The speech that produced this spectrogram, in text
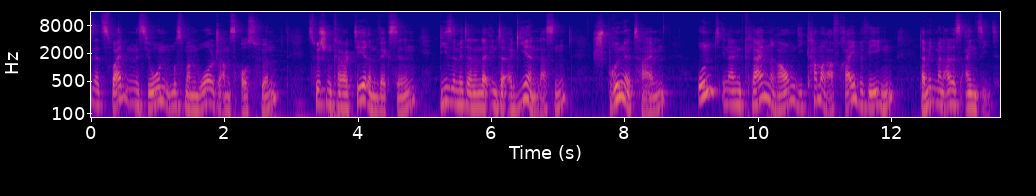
in der zweiten Mission muss man Walljumps ausführen, zwischen Charakteren wechseln, diese miteinander interagieren lassen, Sprünge timen und in einem kleinen Raum die Kamera frei bewegen, damit man alles einsieht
